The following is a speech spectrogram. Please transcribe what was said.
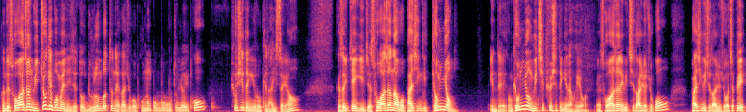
근데 소화전 위쪽에 보면 이제 또 누른 버튼 해가지고 구멍 뽕뽕뽕 뚫려 있고 표시등이 이렇게 나 있어요. 그래서 이제 이게 이제 소화전하고 발신기 겸용인데 그럼 겸용 위치 표시등이라고 해요. 예, 소화전의 위치도 알려주고 발신기 위치도 알려주고 어차피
